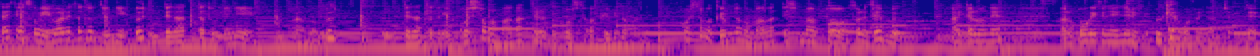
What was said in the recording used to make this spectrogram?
大体そう言われた時に、うってなった時に、あのうってなった時に腰とか曲がってるんですよ。腰とか首とかね。腰とか首とか曲がってしまうと、それ全部相手のね、あの攻撃のエネルギーを受けることになっちゃうんで、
